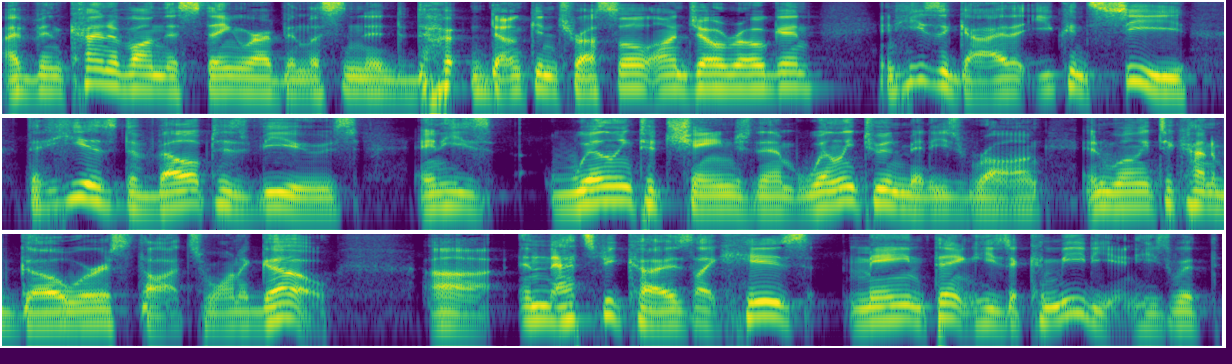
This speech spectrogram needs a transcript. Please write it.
I've been kind of on this thing where I've been listening to D- Duncan Trussell on Joe Rogan, and he's a guy that you can see that he has developed his views and he's willing to change them, willing to admit he's wrong, and willing to kind of go where his thoughts want to go. Uh, and that's because like his main thing, he's a comedian. He's with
